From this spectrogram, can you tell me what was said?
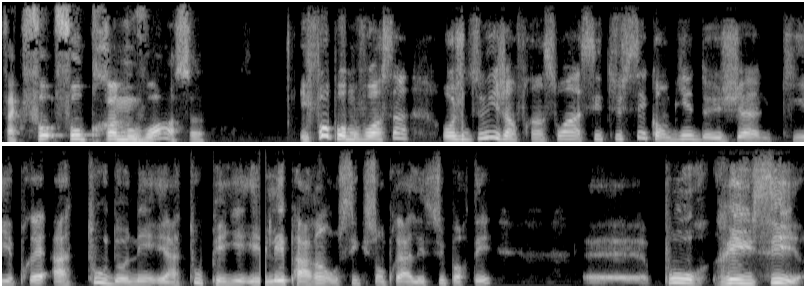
Fait qu'il faut, faut promouvoir ça. Il faut promouvoir ça. Aujourd'hui, Jean-François, si tu sais combien de jeunes qui est prêt à tout donner et à tout payer, et les parents aussi qui sont prêts à les supporter euh, pour réussir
